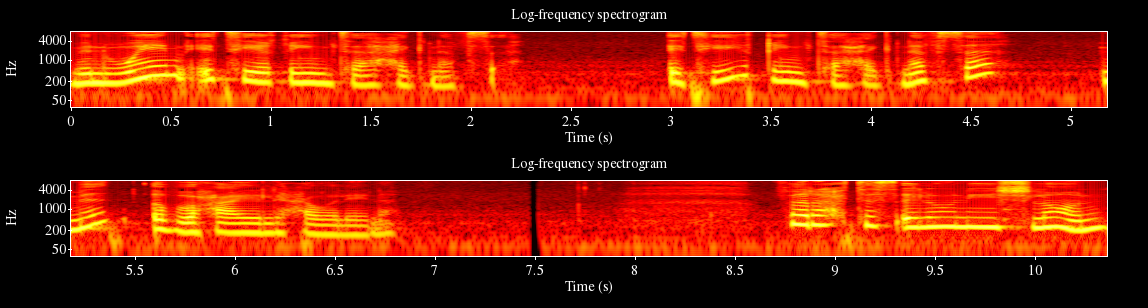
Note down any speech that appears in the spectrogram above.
من وين إتي قيمته حق نفسه؟ إتي قيمته حق نفسه من الضحايا اللي حوالينا. فراح تسألوني شلون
